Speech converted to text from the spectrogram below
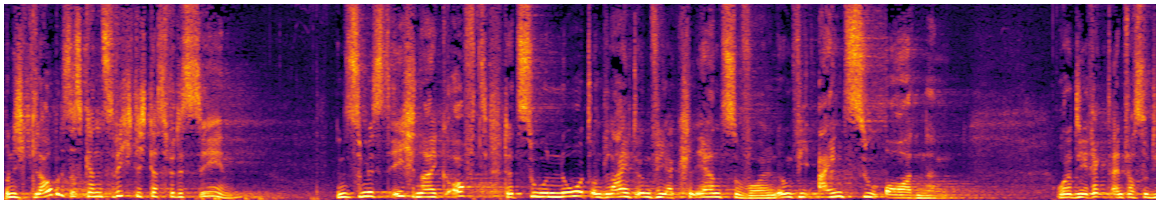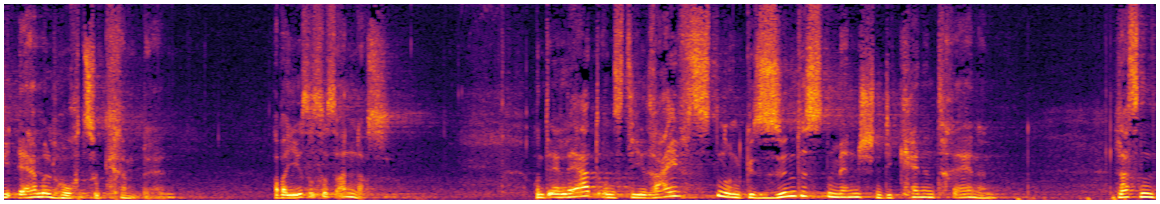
Und ich glaube, das ist ganz wichtig, dass wir das sehen. Denn zumindest ich neige oft dazu, Not und Leid irgendwie erklären zu wollen, irgendwie einzuordnen oder direkt einfach so die Ärmel hochzukrempeln. Aber Jesus ist anders. Und er lehrt uns, die reifsten und gesündesten Menschen, die kennen Tränen, lassen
